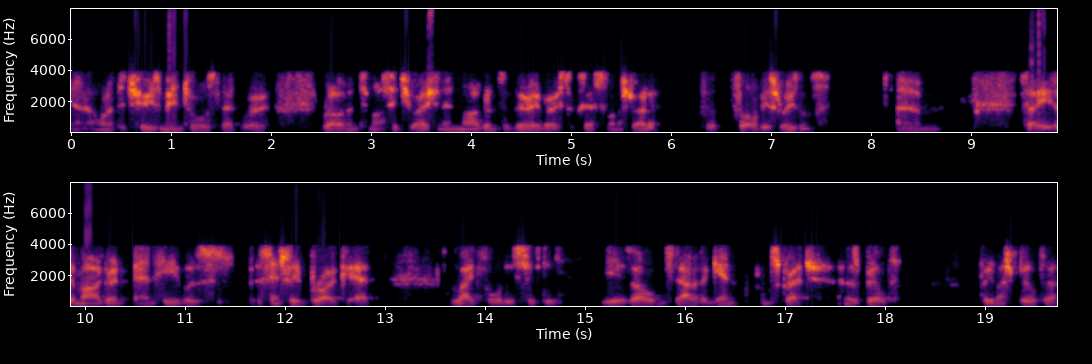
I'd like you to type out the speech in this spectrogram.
you know, I wanted to choose mentors that were relevant to my situation, and migrants are very, very successful in Australia for, for obvious reasons. Um, so he's a migrant, and he was essentially broke at late forties, fifty, years old and started again from scratch and has built pretty much built a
